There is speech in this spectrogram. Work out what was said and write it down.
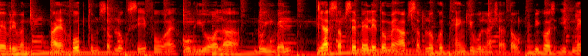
एवरीवन आई होप तुम सब लोग सेफ़ हो. I hope you all are doing well यार, सबसे पहले तो मैं आप सब लोग को थैंक यू बोलना चाहता हूँ बिकॉज़ इतने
